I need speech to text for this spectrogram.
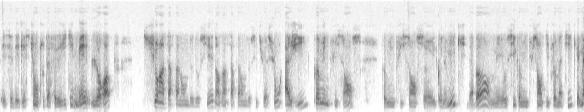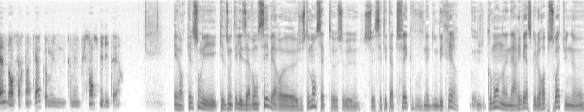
et c'est des questions tout à fait légitimes, mais l'Europe, sur un certain nombre de dossiers, dans un certain nombre de situations, agit comme une puissance comme une puissance euh, économique d'abord, mais aussi comme une puissance diplomatique et même dans certains cas comme une, comme une puissance militaire. Et alors, quelles, sont les, quelles ont été les avancées vers euh, justement cette, cet état de fait que vous venez de nous décrire? Comment on en est arrivé à ce que l'Europe soit une,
